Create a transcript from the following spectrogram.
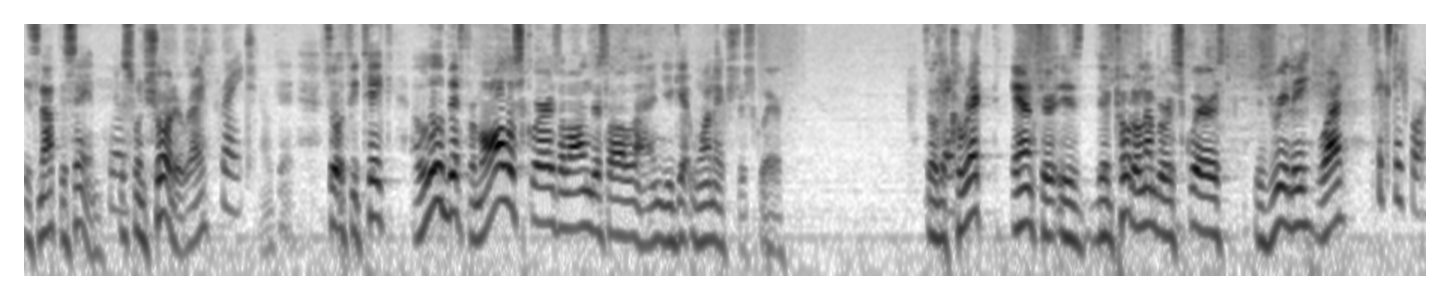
It's not the same. No. This one's shorter, right? Right. Okay. So if you take a little bit from all the squares along this little line, you get one extra square. So the correct answer is the total number of squares is really what? 64.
